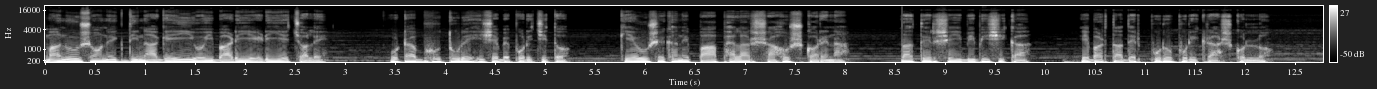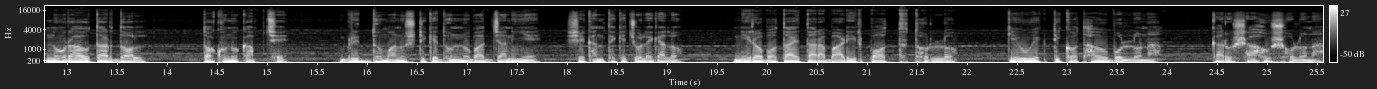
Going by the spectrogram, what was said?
মানুষ অনেক দিন আগেই ওই বাড়ি এড়িয়ে চলে। ওটা ভুতুড়ে হিসেবে পরিচিত। কেউ সেখানে পা ফেলার সাহস করে না। রাতের সেই বিভীষিকা এবার তাদের পুরোপুরি গ্রাস করল। নোরা ও তার দল। তখনও কাঁপছে। বৃদ্ধ মানুষটিকে ধন্যবাদ জানিয়ে সেখান থেকে চলে গেল। নীরবতায় তারা বাড়ির পথ ধরল। কেউ একটি কথাও বলল না। কারও সাহস হল না।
